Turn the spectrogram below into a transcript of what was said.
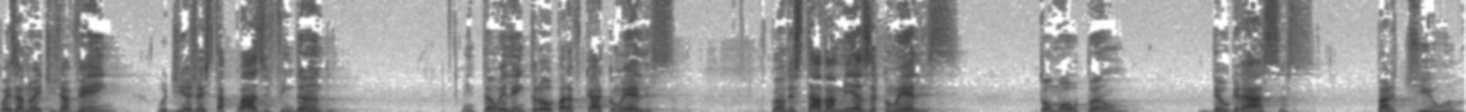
pois a noite já vem, o dia já está quase findando. Então ele entrou para ficar com eles quando estava à mesa com eles, tomou o pão, deu graças, partiu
